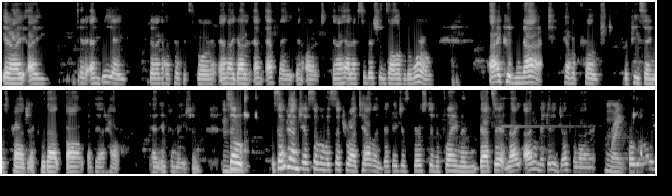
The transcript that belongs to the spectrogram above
You know, I, I did an MBA that I got a perfect score, and I got an MFA in art, and I had exhibitions all over the world. I could not have approached the Peace Angels Project without all of that help and information. Mm-hmm. So sometimes you have someone with such raw talent that they just burst into flame and that's it. And I, I don't make any judgment on it. Right. But a lot of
